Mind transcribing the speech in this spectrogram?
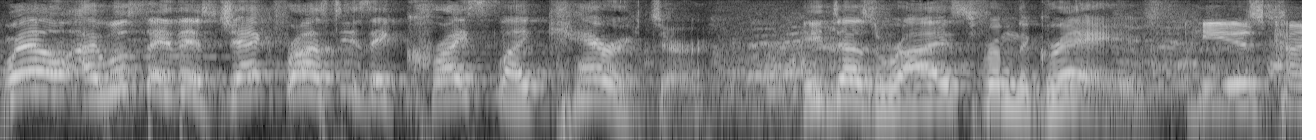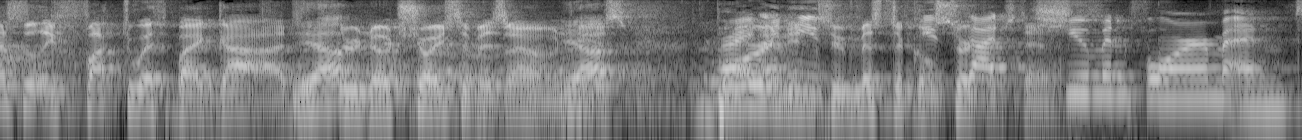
Well, I will say this: Jack Frost is a Christ-like character. He does rise from the grave. He is constantly fucked with by God Yep. through no choice of his own. Yep. He is born Right, and he's- into mystical he's circumstances. got human form and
